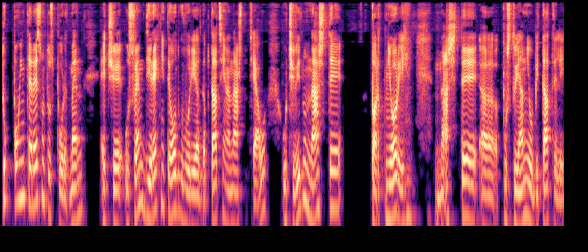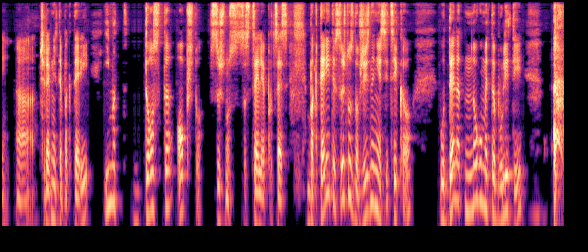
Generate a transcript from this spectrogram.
тук по-интересното според мен е, че освен директните отговори и адаптации на нашето тяло, очевидно нашите партньори, нашите а, постоянни обитатели, а, чревните бактерии, имат доста общо всъщност с целият процес. Бактериите всъщност в жизнения си цикъл отделят много метаболити,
